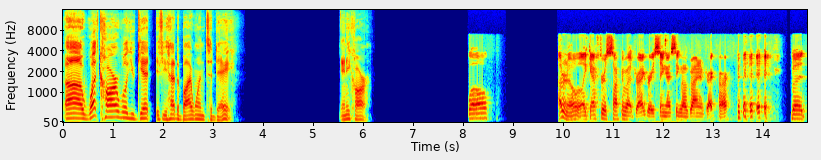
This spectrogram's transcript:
Uh, what car will you get if you had to buy one today? Any car. Well, I don't know. Like after us talking about drag racing, I was thinking about buying a drag car. but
